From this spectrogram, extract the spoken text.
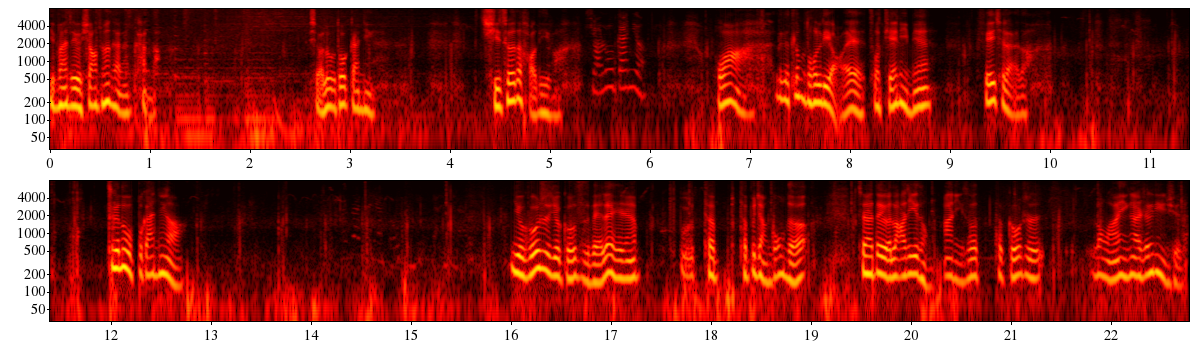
一般只有乡村才能看到。小路多干净，骑车的好地方。小路干净，哇，那个这么多鸟哎，从田里面飞起来的。这个路不干净啊，有狗屎就狗屎呗，那些人不他他不讲公德，这样都有垃圾桶，按理说他狗屎弄完应该扔进去的。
